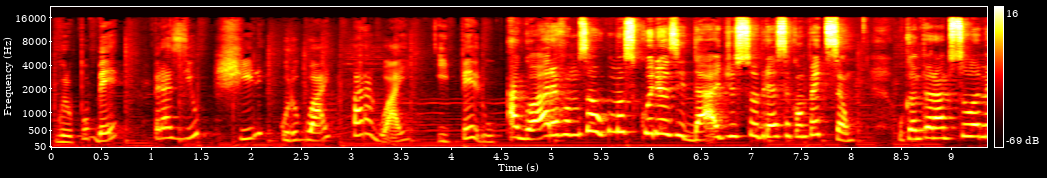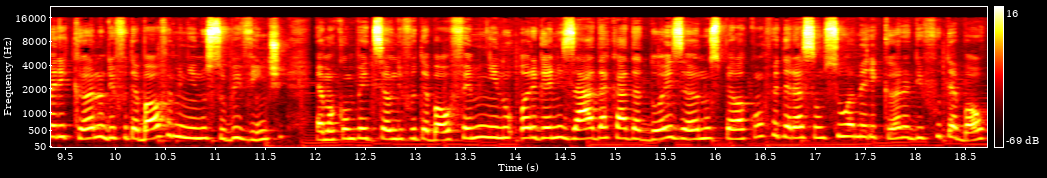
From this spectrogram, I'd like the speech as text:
Grupo B, Brasil, Chile, Uruguai, Paraguai e Peru. Agora vamos a algumas curiosidades sobre essa competição. O Campeonato Sul-Americano de Futebol Feminino Sub-20 é uma competição de futebol feminino organizada a cada dois anos pela Confederação Sul-Americana de Futebol,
